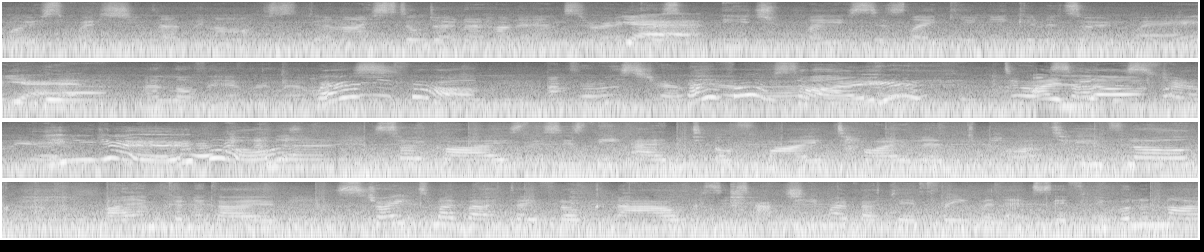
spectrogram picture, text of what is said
most questions I've been asked, and I still don't know how to answer it. Yeah. Each place is like unique in its own way. Yeah. yeah. I love it everywhere. Where are you from? I'm from Australia. I thought so. Do I love. Australia. Yeah, you do. Of course. So guys, this is the end of my Thailand part 2 vlog. I am going to go straight to my birthday vlog now because it's actually my birthday in three minutes. If you want to know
